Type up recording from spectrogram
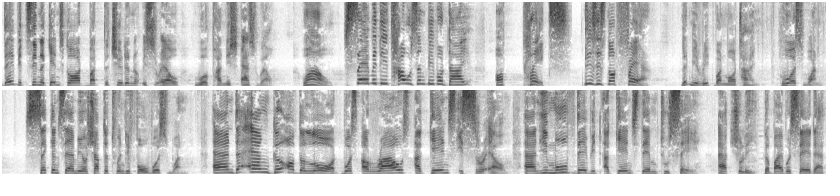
David sinned against God, but the children of Israel were punished as well. Wow, 70,000 people died of plagues. This is not fair. Let me read one more time. Verse 1. 2 Samuel chapter 24 verse 1. And the anger of the Lord was aroused against Israel, and he moved David against them to say, Actually, the Bible says that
